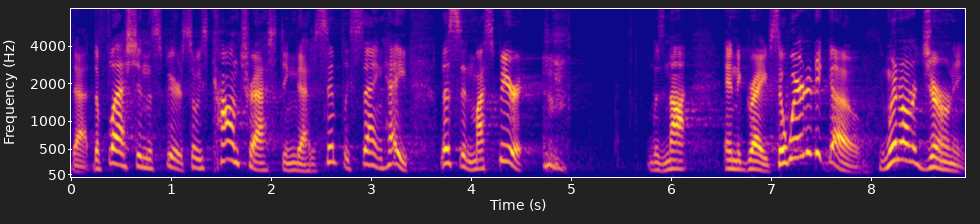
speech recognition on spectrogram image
that. The flesh and the spirit. So he's contrasting that. He's simply saying, hey, listen, my spirit was not in the grave. So where did it go? He went on a journey.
